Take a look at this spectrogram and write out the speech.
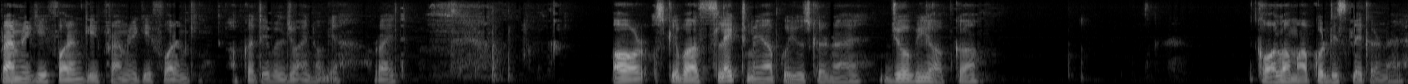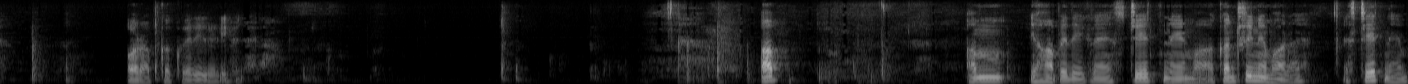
primary key foreign key primary key foreign key आपका टेबल ज्वाइन हो गया राइट और उसके बाद सेलेक्ट में आपको यूज़ करना है, जो भी आपका कॉलम आपको डिस्प्ले करना है, और आपका क्वेरी रेडी हो जाएगा। अब हम यहाँ पे देख रहे हैं स्टेट नेम कंट्री नेम आ रहा है। स्टेट नेम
